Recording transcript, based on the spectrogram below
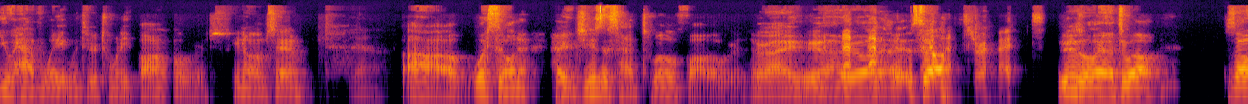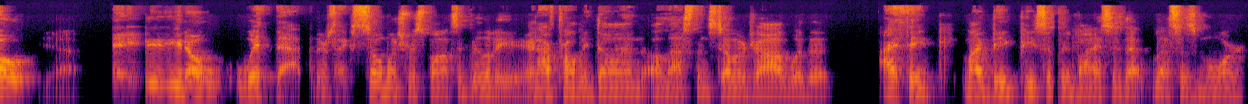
you have weight with your 20 followers. You know what I'm saying? Yeah, Uh, what's the old, hey, Jesus had 12 followers, right? Yeah, you know, so that's right. He's only had 12. So, Yeah. eh, you know, with that, there's like so much responsibility. And I've probably done a less than stellar job with it. I think my big piece of advice is that less is more.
